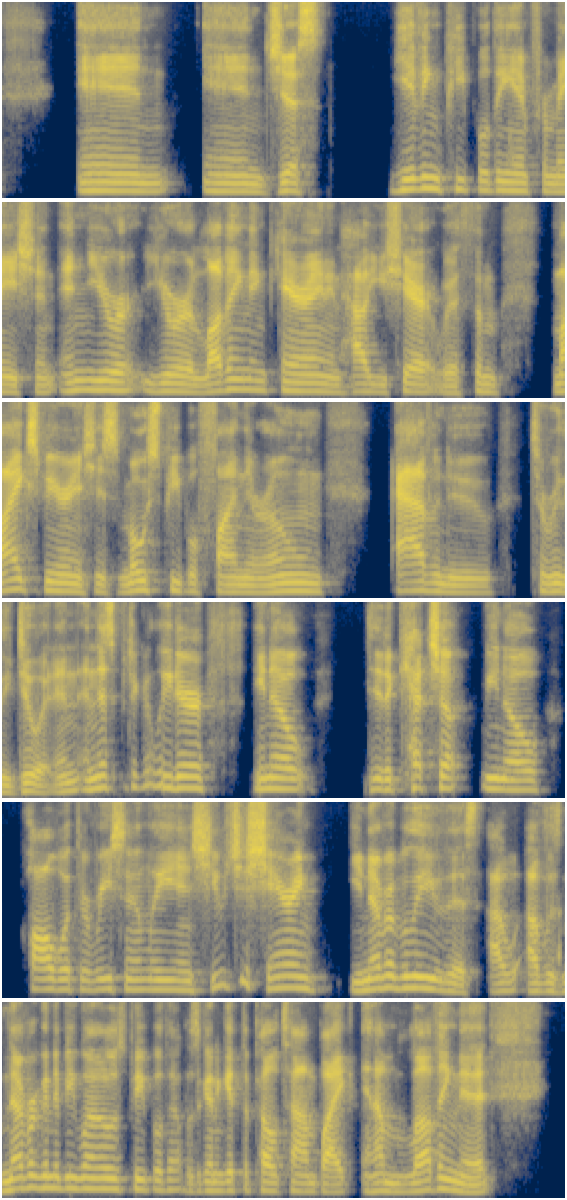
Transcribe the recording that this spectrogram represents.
in in just giving people the information and you're you're loving and caring and how you share it with them, my experience is most people find their own avenue to really do it. And and this particular leader, you know, did a catch up, you know, call with her recently, and she was just sharing. You never believe this. I, I was never going to be one of those people that was going to get the Peloton bike, and I'm loving it.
